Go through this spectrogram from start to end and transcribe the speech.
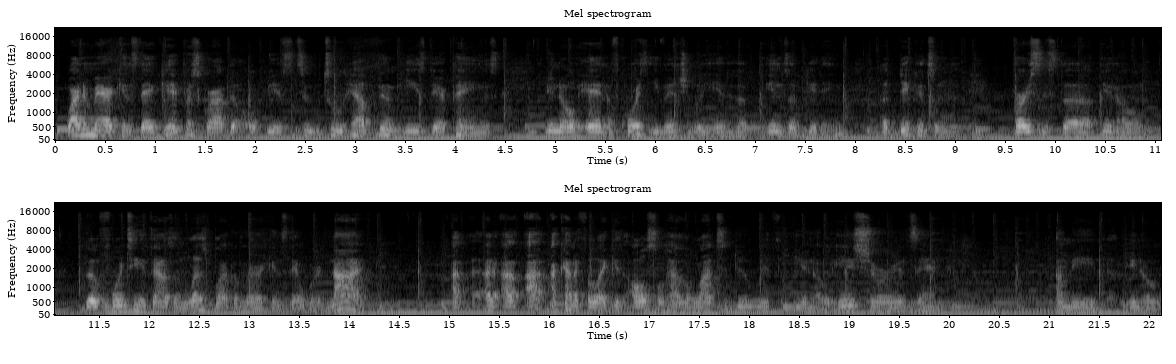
white Americans that get prescribed the opiates to to help them ease their pains, you know, and of course eventually ends up ends up getting addicted to them, versus the you know the 14,000 less Black Americans that were not. I, I, I, I kind of feel like it also has a lot to do with you know insurance and I mean you know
